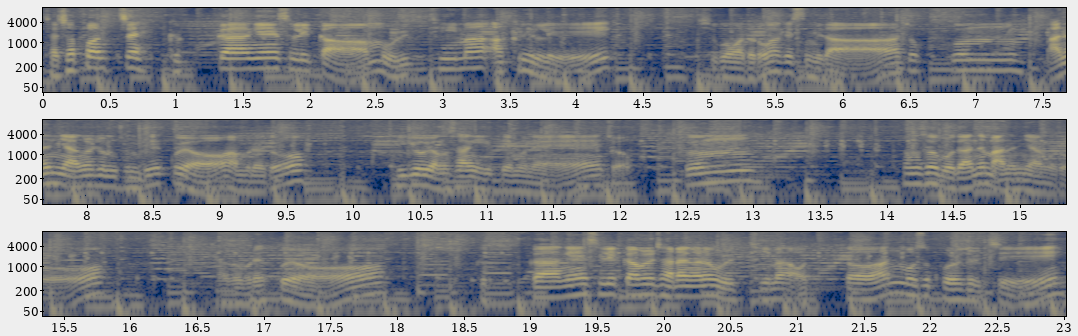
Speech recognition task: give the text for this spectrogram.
자, 첫 번째 극강의 슬릭감 울티마 아크릴릭 시공하도록 하겠습니다. 조금 많은 양을 좀 준비했고요. 아무래도 비교 영상이기 때문에 조금 평소보다는 많은 양으로 작업을 했고요. 극강의 슬릭감을 자랑하는 울티마 어떠한 모습 보여줄지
